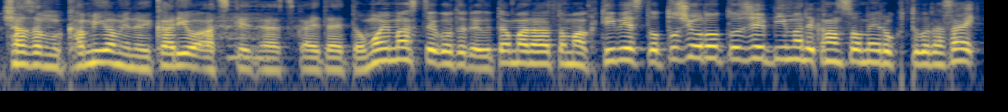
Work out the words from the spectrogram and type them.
シャザム神々の怒りを扱いたいと思います。ということで歌丸アートマーク TBS.CO.JP まで感想メール送ってください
